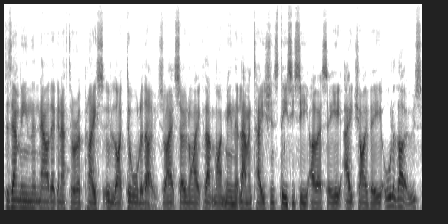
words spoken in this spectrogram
does that mean that now they're going to have to replace, like, do all of those, right? So, like, that might mean that Lamentations, DCC, OSE, HIV, all of those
